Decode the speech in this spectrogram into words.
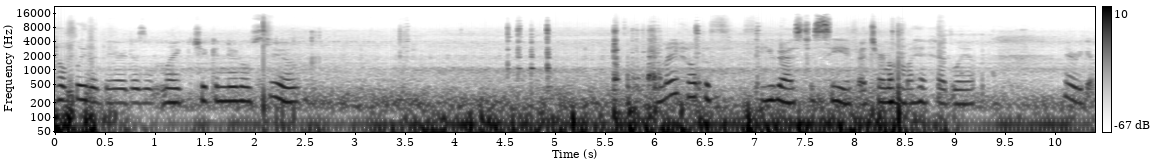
Hopefully the bear doesn't like chicken noodle soup. It might help if you guys to see if I turn on my headlamp. There we go.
